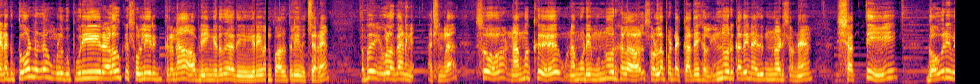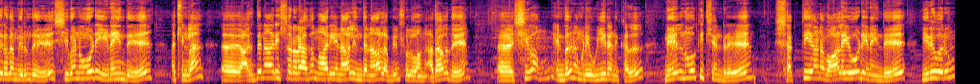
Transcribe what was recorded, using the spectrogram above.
எனக்கு தோணுதை உங்களுக்கு புரியிற அளவுக்கு சொல்லியிருக்கிறேன்னா அப்படிங்கிறது அது இறைவன் பாதத்திலேயே வச்சிடறேன். அப்போ இவ்வளோதானுங்க ஆச்சுங்களா? ஸோ நமக்கு நம்முடைய முன்னோர்களால் சொல்லப்பட்ட கதைகள் இன்னொரு கதை நான் இதுக்கு முன்னாடி சொன்னேன். சக்தி கௌரி விரதம் இருந்து சிவனோடு இணைந்து ஆச்சுங்களா? அர்த்தநாரீஸ்வரராக மாறிய நாள் இந்த நாள் அப்படின்னு சொல்லுவாங்க. அதாவது சிவம் என்பது நம்முடைய உயிரணுக்கள். மேல் நோக்கி சென்று சக்தியான வாழையோடு இணைந்து இருவரும்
